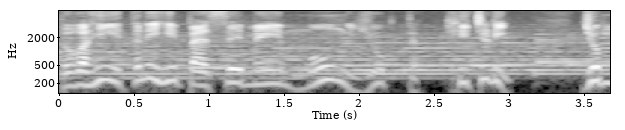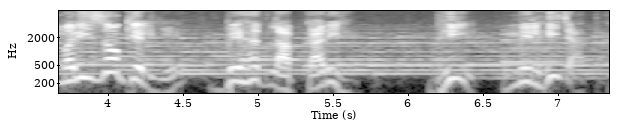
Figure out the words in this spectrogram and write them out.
तो वहीं इतने ही पैसे में मूंग युक्त खिचड़ी, जो मरीजों के लिए बेहद लाभकारी है, भी मिल ही जाता है।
